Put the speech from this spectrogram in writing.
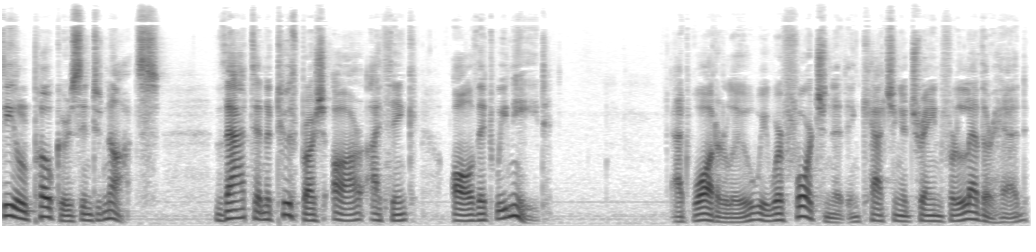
steel pokers into knots. That and a toothbrush are, I think, all that we need. At Waterloo we were fortunate in catching a train for Leatherhead,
